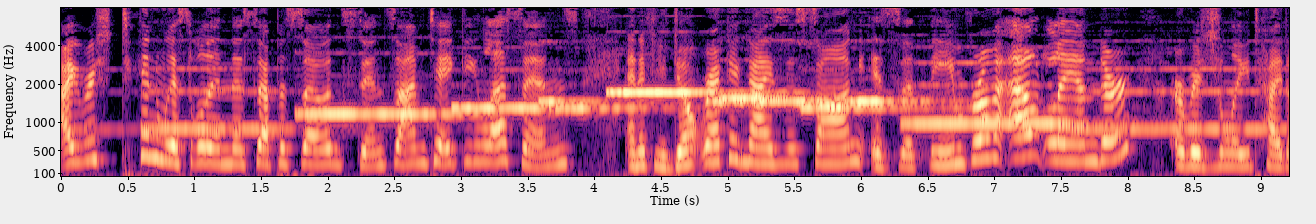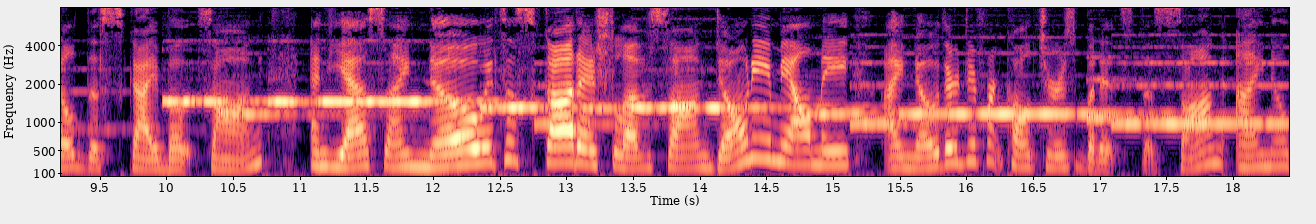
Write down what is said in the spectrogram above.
Irish tin whistle in this episode since I'm taking lessons. And if you don't recognize this song, it's the theme from Outlander, originally titled the Skyboat Song. And yes, I know it's a Scottish love song. Don't email me. I know they're different cultures, but it's the song I know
